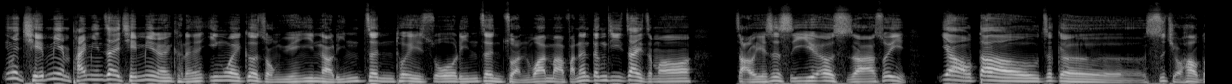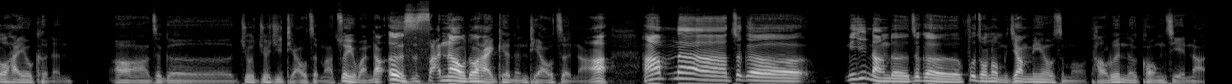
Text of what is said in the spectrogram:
因为前面排名在前面的人可能因为各种原因啊，临阵退缩、临阵转弯嘛，反正登记再怎么早也是十一月二十啊，所以要到这个十九号都还有可能。啊，这个就就去调整嘛，最晚到二十三号都还可能调整啊。好，那这个民进党的这个副总统比较没有什么讨论的空间啦，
